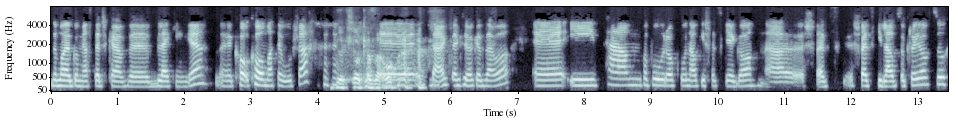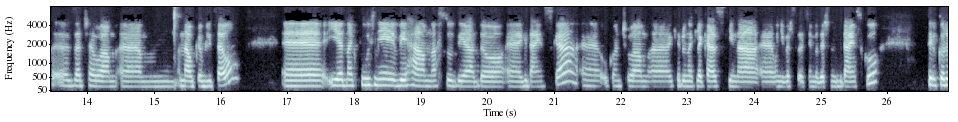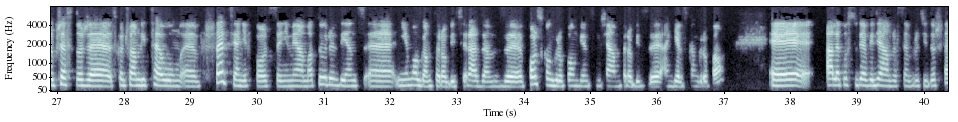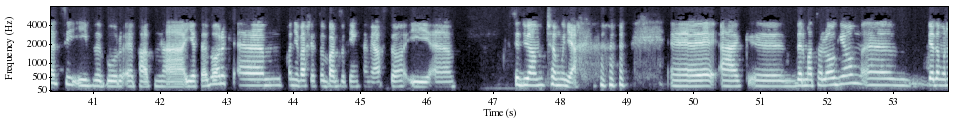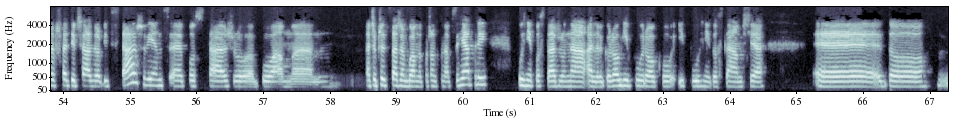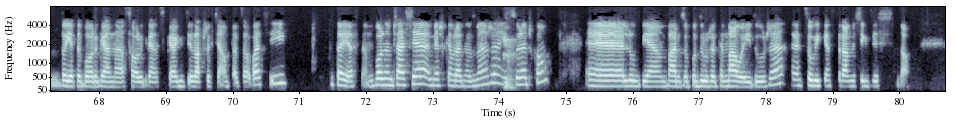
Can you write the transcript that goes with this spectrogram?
do mojego miasteczka w Blekingie, e, ko koło Mateusza. Jak się okazało. E, tak, tak się okazało. E, I tam po pół roku nauki szwedzkiego na szwedzki, szwedzki dla obcokrajowców zaczęłam um, naukę w liceum E, jednak później wyjechałam na studia do e, Gdańska, e, ukończyłam kierunek lekarski na Uniwersytecie Medycznym w Gdańsku. Tylko, że przez to, że skończyłam liceum w Szwecji, a nie w Polsce, nie miałam matury, więc nie mogłam to robić razem z polską grupą, więc musiałam to robić z angielską grupą. Ale po studiach wiedziałam, że chcę wrócić do Szwecji i wybór padł na Göteborg, ponieważ jest to bardzo piękne miasto i stwierdziłam, czemu nie. E, a e, dermatologią, e, wiadomo, że w Szwecji trzeba zrobić staż, więc po stażu byłam, znaczy przed stażem byłam na początku na psychiatrii, później po stażu na alergologii pół roku i później dostałam się do, do Jeteborga na Solgrenska, gdzie zawsze chciałam pracować i tutaj jestem. W wolnym czasie mieszkam razem z mężem i córeczką E, lubię bardzo podróże te małe i duże. Co weekend staramy się gdzieś no,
